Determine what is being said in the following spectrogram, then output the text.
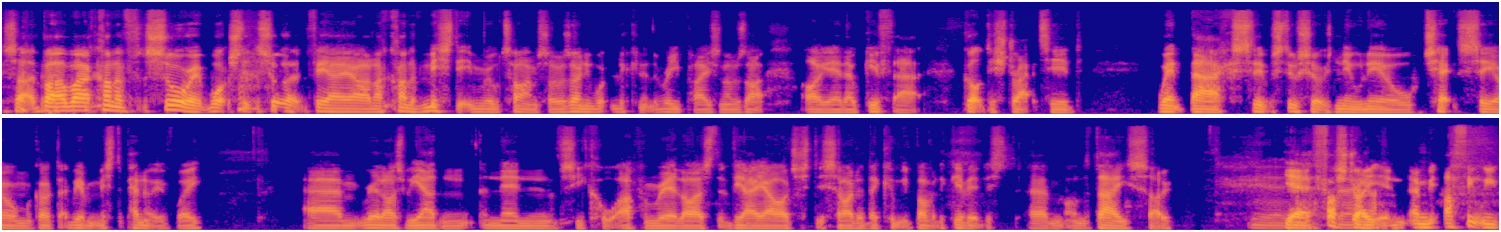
So, but I, I kind of saw it, watched it, saw that VAR, and I kind of missed it in real time. So I was only looking at the replays, and I was like, "Oh yeah, they'll give that." Got distracted, went back, still, still saw it was nil nil. Checked to see, oh my god, we haven't missed a penalty, have we? Um, realised we hadn't, and then obviously caught up and realised that VAR just decided they couldn't be bothered to give it this um, on the day. So Yeah, yeah, frustrating. I mean, I think we,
